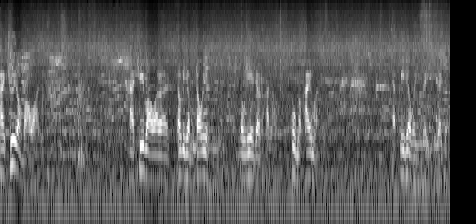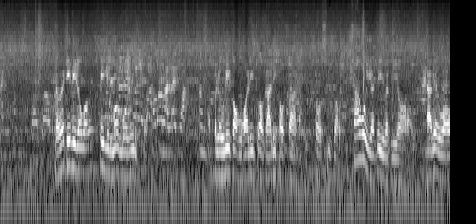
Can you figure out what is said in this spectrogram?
အဲချွေးတော့ပါသွားတယ်အဲချွေးပါသွားတော့တော့ဒီကြောင့်မတောင်းရဘူး တော့လေးကြောက်တခါလောက်ကိုမခိုင်းပါဘူးအဲပြီးတော့ဝင်လိုက်ကြည့်လိုက်ကြတော့တေးတေးတော့ပါပဲတေးလို့မောမောလေးပလုံလေးကောက်ဟွာလေးတော့ဒါလေးကောက်စားတာတော့စုတော့စားဖို့ရတိတ်မပြေအောင်ဒါပဲဟော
